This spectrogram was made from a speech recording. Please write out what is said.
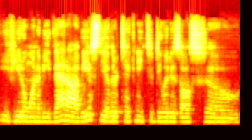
If you don't want to be that obvious, the other technique to do it is also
